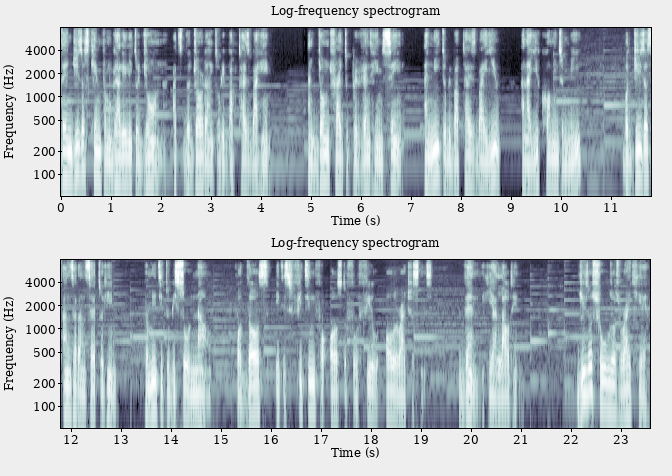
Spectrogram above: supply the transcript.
Then Jesus came from Galilee to John at the Jordan to be baptized by him. And John tried to prevent him, saying, I need to be baptized by you, and are you coming to me? But Jesus answered and said to him, Permit it to be so now, for thus it is fitting for us to fulfill all righteousness. Then he allowed him. Jesus shows us right here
